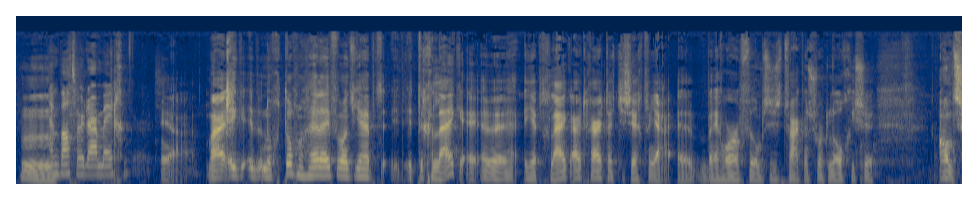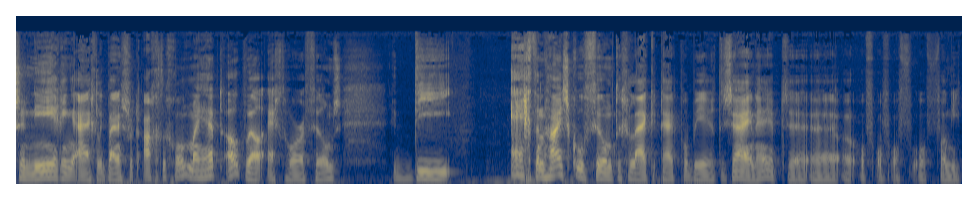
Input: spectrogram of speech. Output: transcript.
Hmm, En wat er daarmee gebeurt. ja. Maar ik, nog, toch nog heel even, want je hebt tegelijk, eh, eh, je hebt gelijk uiteraard dat je zegt van ja, eh, bij horrorfilms is het vaak een soort logische ansenering eigenlijk bij een soort achtergrond. Maar je hebt ook wel echt horrorfilms die echt een high school film tegelijkertijd proberen te zijn. Hè? Je hebt eh, eh, of, of, of, of van die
